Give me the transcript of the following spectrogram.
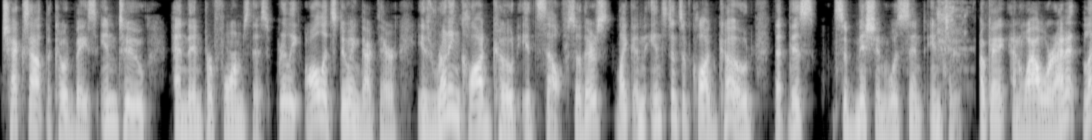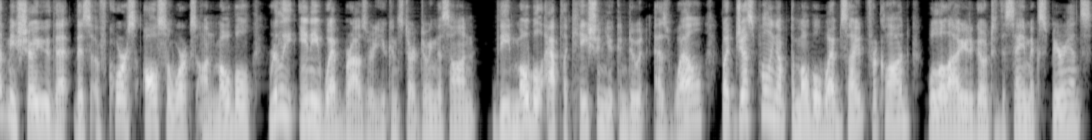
checks out the code base into and then performs this. Really, all it's doing back there is running Claude Code itself. So there's like an instance of Claude Code that this submission was sent into. Okay, and while we're at it, let me show you that this, of course, also works on mobile. Really, any web browser you can start doing this on. The mobile application, you can do it as well, but just pulling up the mobile website for Claude will allow you to go to the same experience,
